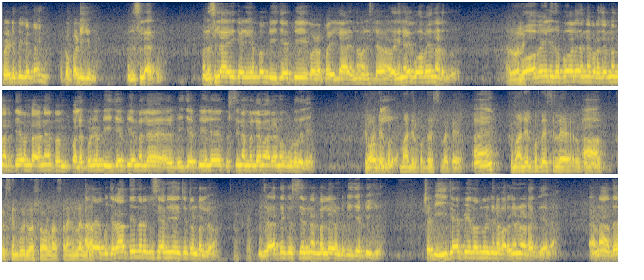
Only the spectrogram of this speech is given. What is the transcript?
പേടിപ്പിക്കട്ടെ? അപ്പൊ പഠിക്കും. മനസ്സിലാക്കും. മനസ്സിലായി കഴിയുമ്പം ബി ജെ പി കുഴപ്പമില്ല എന്ന് മനസ്സിലാകും അതിങ്ങനെ ഗോവയിൽ നടന്നത്. ഗോവയിൽ ഇതുപോലെ തന്നെ പ്രചരണം നടത്തിയതുകൊണ്ടാണ് ഇപ്പം പലപ്പോഴും B J P M L A B J പിയിൽ ക്രിസ്ത്യൻ എം എൽ എമാരാണ് കൂടുതൽ. ഹിമാചൽ പ്രദേശിലൊക്കെ ഹിമാചൽ പ്രദേശിലെ ക്രിസ്ത്യൻ ഭൂരിപക്ഷമുള്ള സ്ഥലങ്ങളിലെല്ലാം അതെ ഗുജറാത്തിൽ നിന്ന് ഒരു ക്രിസ്ത്യാനി ജയിച്ചിട്ടുണ്ടല്ലോ. ഗുജറാത്തിൽ ക്രിസ്ത്യൻ എം എൽ എ ഉണ്ട് ബി ജെ പിക്ക്. പക്ഷെ ബി ജെ പി ഇതൊന്നും ഇങ്ങനെ പറഞ്ഞു നടക്കുകയല്ല. കാരണം അത്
